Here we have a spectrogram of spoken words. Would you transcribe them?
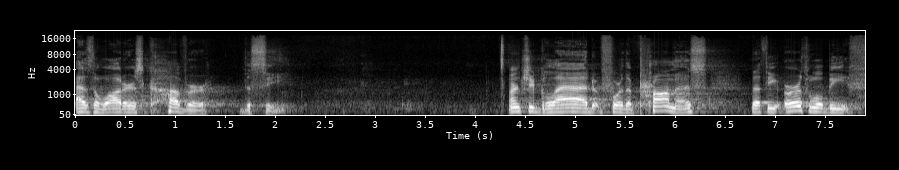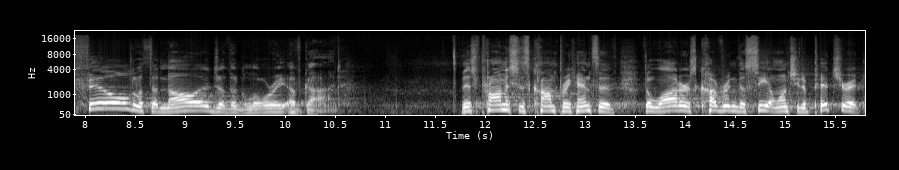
as the waters cover the sea. Aren't you glad for the promise that the earth will be filled with the knowledge of the glory of God? This promise is comprehensive. The water is covering the sea, I want you to picture it.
